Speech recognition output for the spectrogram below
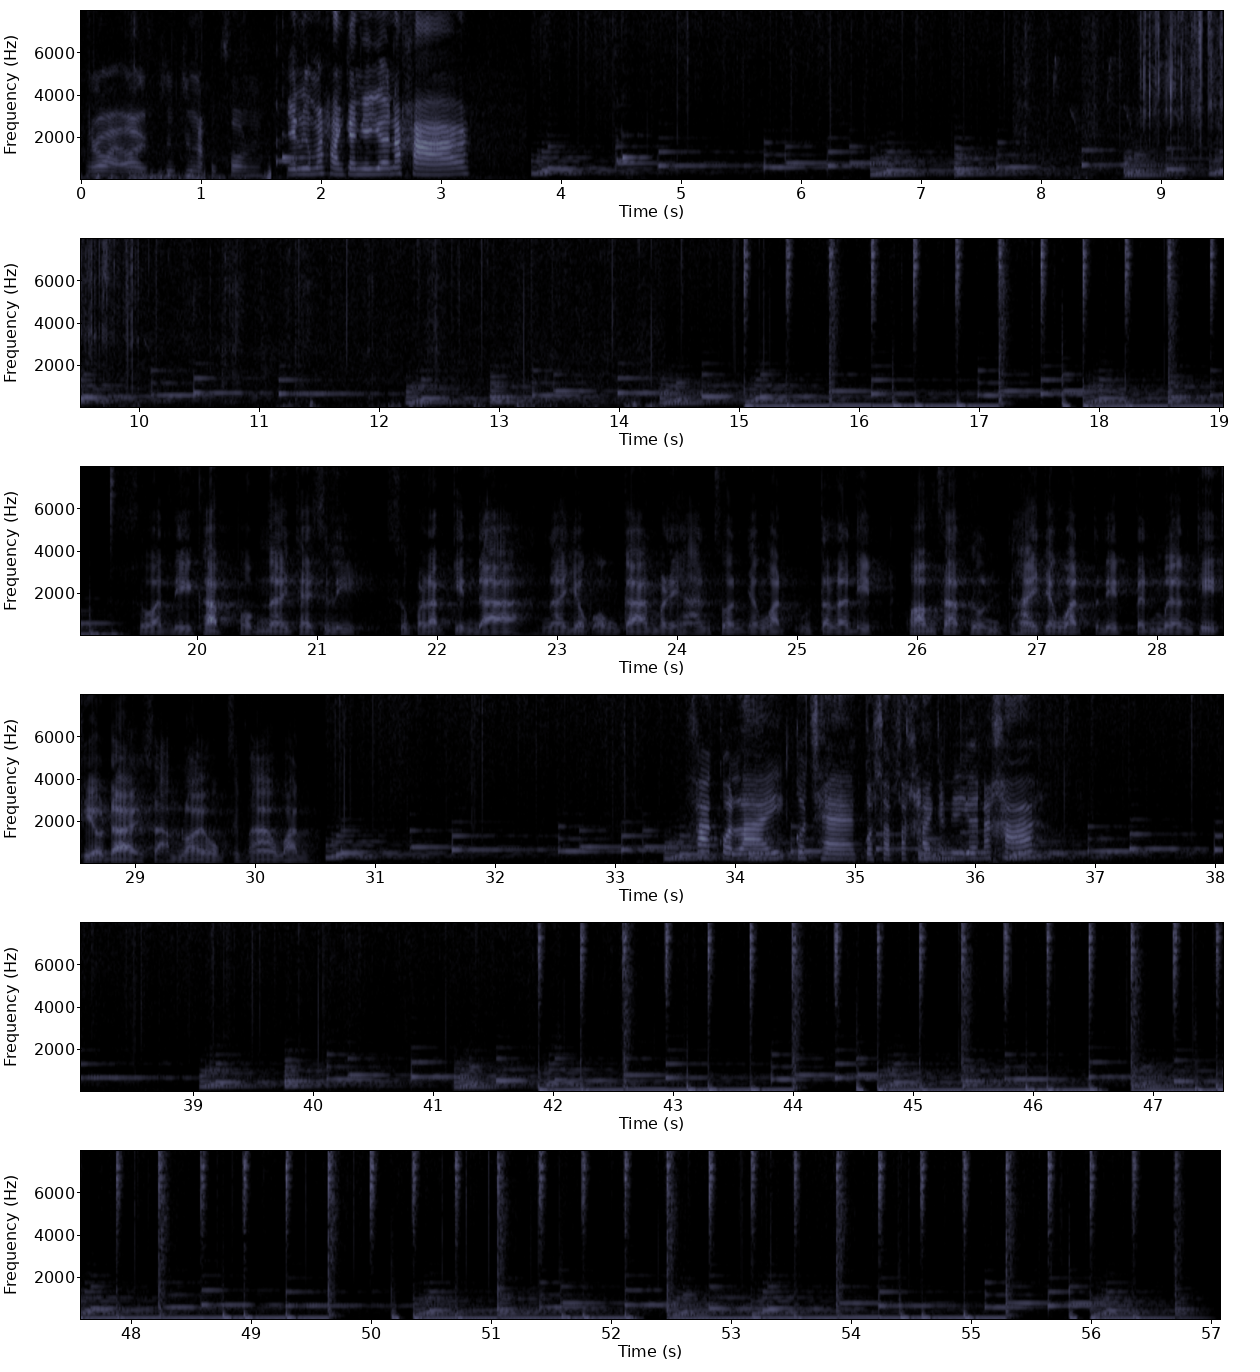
อ ร่อยอร่อยจริงๆนะทุกคน อย่าลืมมาทานกันเยอะๆนะคะ สวัสดีครับ ผมนายชัยสิริสุภรักษ์จินดา นายกองค์การบริหารส่วนจังหวัดอุตรดิตถ์ พร้อมสนับสนุนให้จังหวัดตรีตเป็นเมืองที่เที่ยวได้ 365 วัน ฝากกดไลค์ กดแชร์ กด Subscribe กันเยอะๆนะคะ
